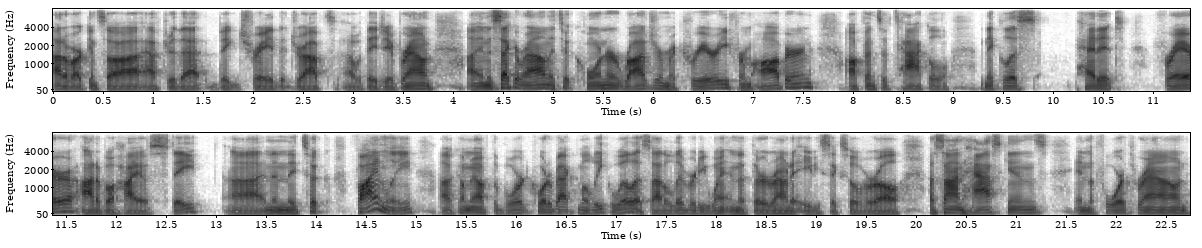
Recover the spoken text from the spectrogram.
out of Arkansas after that big trade that dropped uh, with A.J. Brown. Uh, in the second round, they took corner Roger McCreary from Auburn, offensive tackle Nicholas Petit Frere out of Ohio State. Uh, and then they took finally uh, coming off the board quarterback malik willis out of liberty went in the third round at 86 overall. Hassan haskins in the fourth round.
